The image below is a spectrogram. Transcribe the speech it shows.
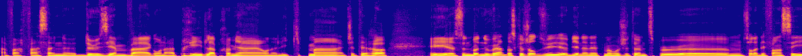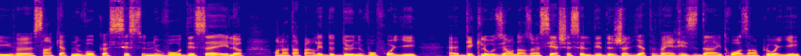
à faire face à une deuxième vague. On a appris de la première, on a l'équipement, etc. Et euh, c'est une bonne nouvelle parce qu'aujourd'hui, euh, bien honnêtement, moi j'étais un petit peu euh, sur la défensive. 104 nouveaux cas, 6 nouveaux décès. Et là, on entend parler de deux nouveaux foyers d'éclosion dans un CHSLD de Joliette, 20 résidents et 3 employés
